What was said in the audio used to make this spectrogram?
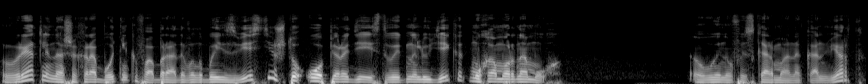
Вряд ли наших работников обрадовало бы известие, что опера действует на людей, как мухомор на мух». Вынув из кармана конверт,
